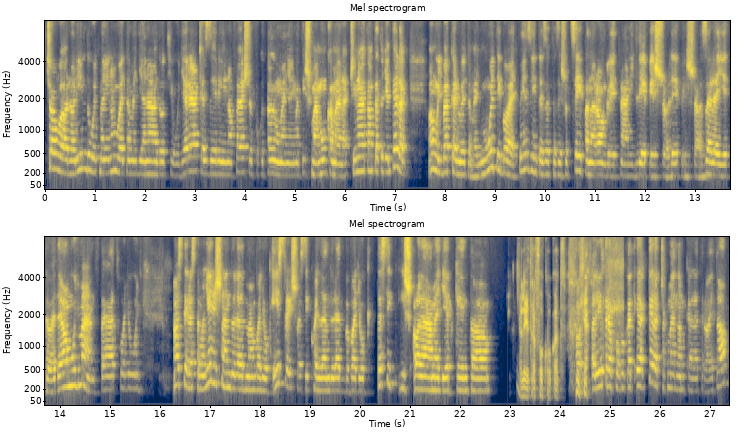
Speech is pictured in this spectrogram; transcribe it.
Csavarral indult, mert én nem voltam egy ilyen áldott jó gyerek, ezért én a felsőfokú tanulmányaimat is már munka mellett csináltam. Tehát, hogy én tényleg amúgy bekerültem egy multiba, egy pénzintézethez, és ott szépen a ranglétrán így lépésről lépésre az elejétől, de amúgy ment. Tehát, hogy úgy azt éreztem, hogy én is lendületben vagyok, észre is veszik, hogy lendületben vagyok, teszik is alám egyébként a, a létrafokokat. A, a létrafokokat, tényleg csak mennem kellett rajta.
